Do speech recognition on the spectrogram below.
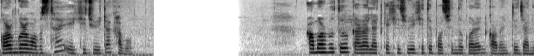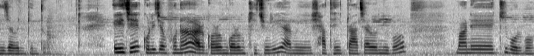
গরম গরম অবস্থায় এই খিচুড়িটা খাব। আমার মতো কারা লাটকা খিচুড়ি খেতে পছন্দ করেন কমেন্টে জানিয়ে যাবেন কিন্তু। এই যে কলিজা ভুনা আর গরম গরম খিচুড়ি, আমি সাথে একটু আচারও নিব। মানে কি বলব?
